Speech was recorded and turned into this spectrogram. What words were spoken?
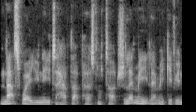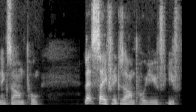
and that's where you need to have that personal touch. So let me let me give you an example. Let's say, for example, you've you've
